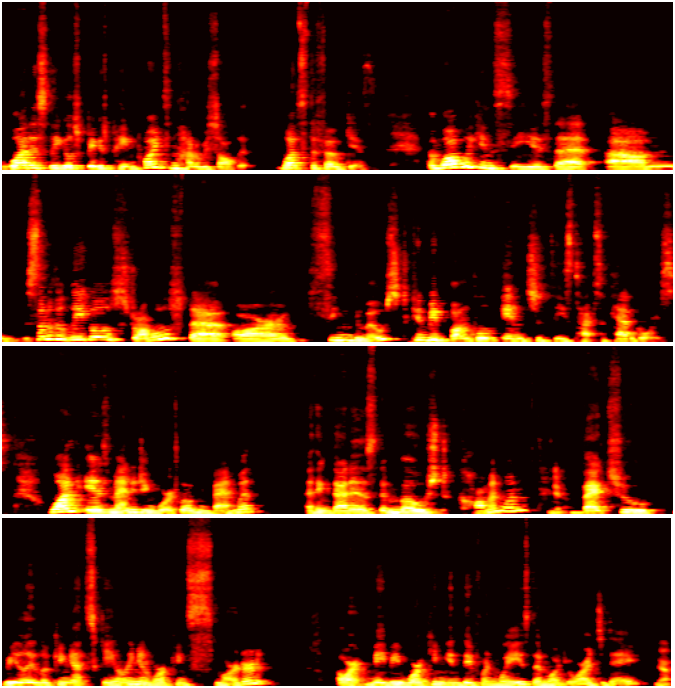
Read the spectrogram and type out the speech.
what is legal's biggest pain points and how do we solve it? What's the focus? And what we can see is that um, some of the legal struggles that are seen the most can be bundled into these types of categories. One is managing workload and bandwidth. I think that is the most common one. Yeah. Back to really looking at scaling and working smarter, or maybe working in different ways than what you are today. Yeah.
